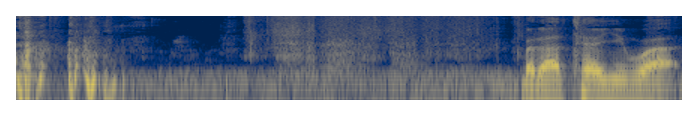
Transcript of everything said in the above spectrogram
but I tell you what,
